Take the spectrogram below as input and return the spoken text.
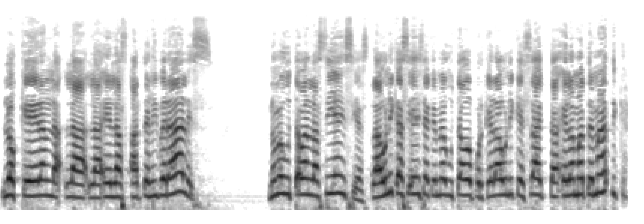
los que eran en las artes liberales. No me gustaban las ciencias. La única ciencia que me ha gustado, porque es la única exacta, es la matemática.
